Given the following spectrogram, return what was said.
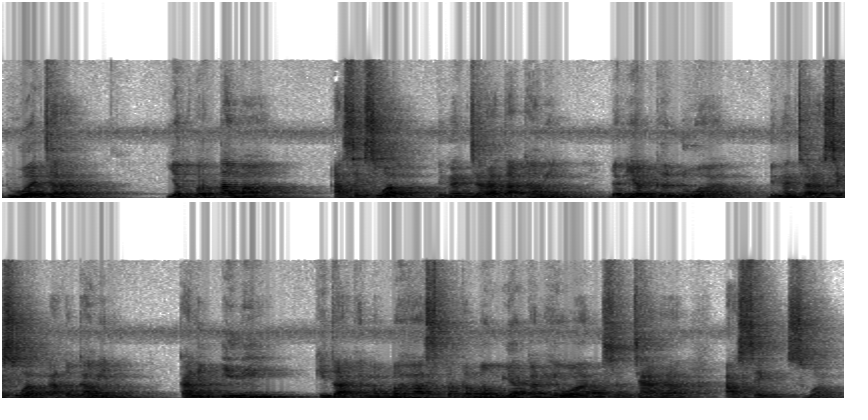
dua cara. Yang pertama, aseksual dengan cara tak kawin dan yang kedua dengan cara seksual atau kawin. Kali ini kita akan membahas perkembangbiakan hewan secara aseksual.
